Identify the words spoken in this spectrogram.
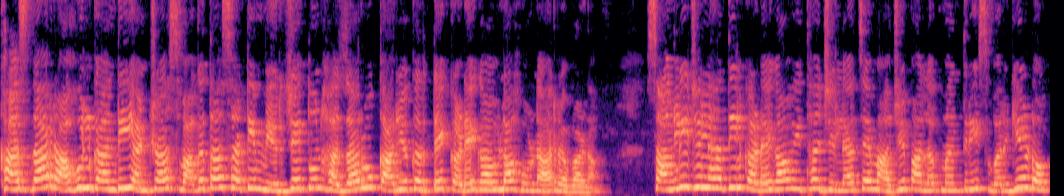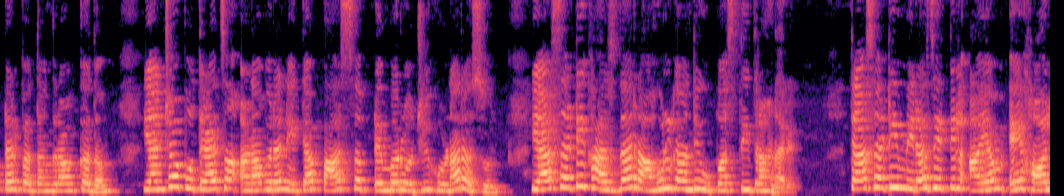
खासदार राहुल गांधी यांच्या स्वागतासाठी मिरजेतून हजारो कार्यकर्ते कडेगावला होणार रवाना. सांगली जिल्ह्यातील कडेगाव इथं जिल्ह्याचे माजी पालकमंत्री स्वर्गीय डॉक्टर पतंगराव कदम यांच्या पुतळ्याचं अनावरण येत्या पाच सप्टेंबर रोजी होणार असून यासाठी खासदार राहुल गांधी उपस्थित राहणार आहेत. त्यासाठी मिरज येथील आय एम ए हॉल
